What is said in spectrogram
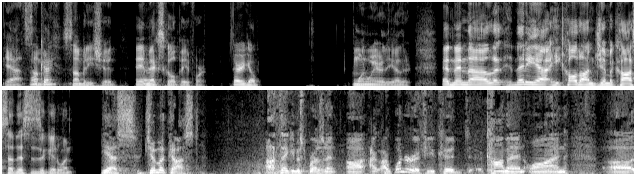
Yeah, somebody Okay. somebody should. Hey, Mexico will pay for it There you go. one way or the other. And then uh, let- then he uh, he called on Jim Acosta. This is a good one. Yes, Jim Acosta. Uh, thank you, Mr. President. Uh, I, I wonder if you could comment on uh,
